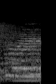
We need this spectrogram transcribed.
straight.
